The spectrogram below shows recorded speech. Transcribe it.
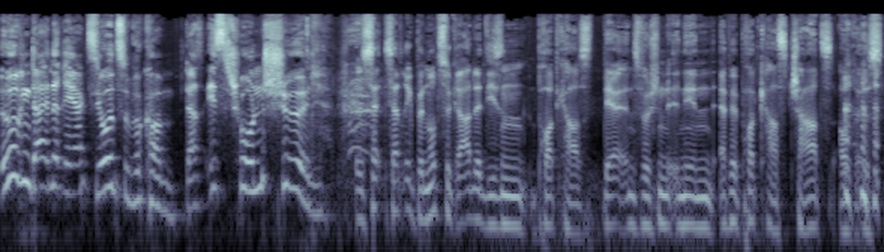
irgendeine Reaktion zu bekommen, das ist schon schön. Cedric benutzt gerade diesen Podcast, der inzwischen in den Apple Podcast Charts auch ist,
